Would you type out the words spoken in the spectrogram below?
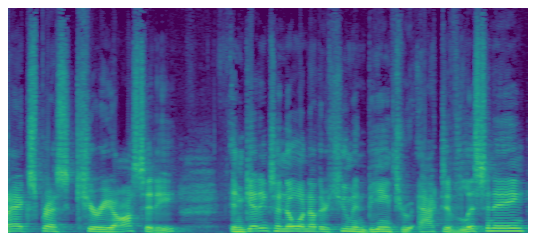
I express curiosity in getting to know another human being through active listening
